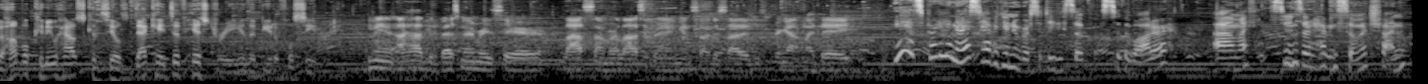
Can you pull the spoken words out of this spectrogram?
the humble canoe house conceals decades of history in the beautiful scenery. I mean, I had the best memories here last summer, last spring, and so I decided to just bring out my date. Yeah, it's pretty nice to have a university so close to the water. Um, I think students are having so much fun.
